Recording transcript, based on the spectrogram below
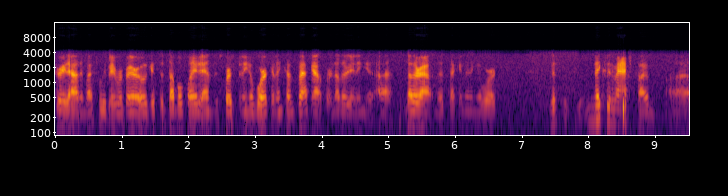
great outing by Felipe Rivero, who gets a double play to end his first inning of work, and then comes back out for another inning, uh, another out in the second inning of work. Just mix and match by uh,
